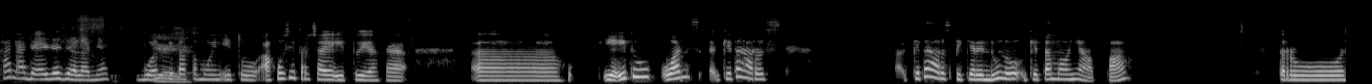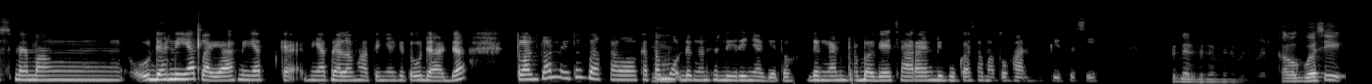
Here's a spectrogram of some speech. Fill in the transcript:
akan ada aja jalannya buat Iya, kita iya. temuin itu. Aku sih percaya itu ya kayak eh ya itu once kita harus kita harus pikirin dulu kita maunya apa. Terus memang udah niat lah ya, niat kayak niat dalam hatinya gitu udah ada. Pelan-pelan itu bakal ketemu dengan sendirinya gitu, dengan berbagai cara yang dibuka sama Tuhan gitu sih. Bener, bener, bener, bener. bener. Kalau gue sih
